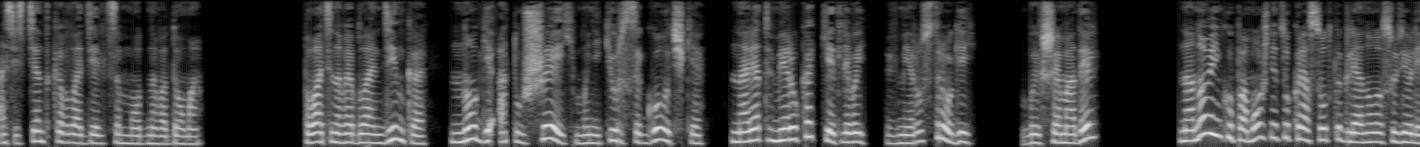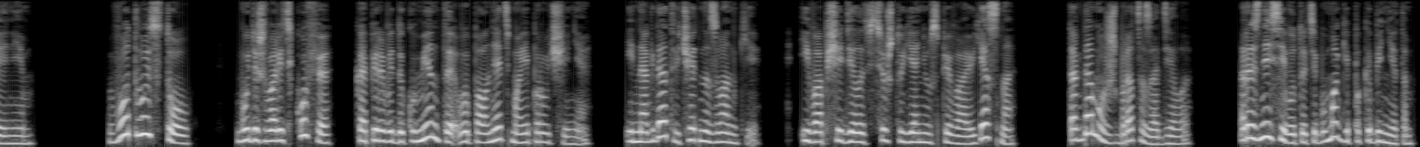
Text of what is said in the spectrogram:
ассистентка владельца модного дома. Платиновая блондинка, ноги от ушей, маникюр с иголочки, наряд в меру кокетливый, в меру строгий. Бывшая модель? На новенькую помощницу красотка глянула с удивлением. «Вот твой стол. Будешь варить кофе, копировать документы, выполнять мои поручения. Иногда отвечать на звонки. И вообще делать все, что я не успеваю, ясно? Тогда можешь браться за дело. Разнеси вот эти бумаги по кабинетам.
